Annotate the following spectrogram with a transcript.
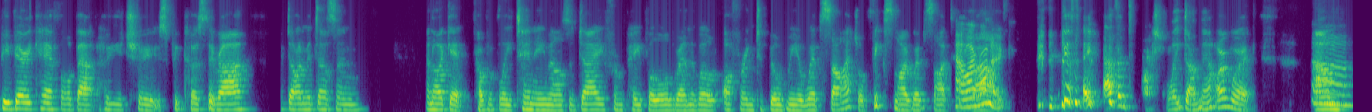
be very careful about who you choose because there are a dime a dozen, and I get probably 10 emails a day from people all around the world offering to build me a website or fix my website. How ironic. because they haven't actually done their homework. Um, ah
